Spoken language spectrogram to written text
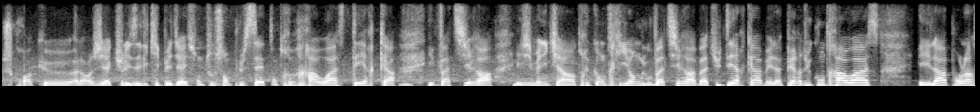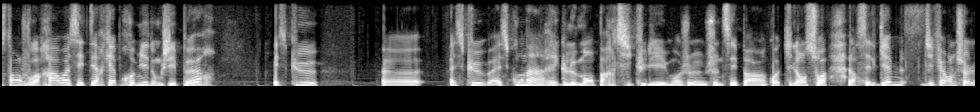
je crois que, alors j'ai actualisé Wikipédia, ils sont tous en plus 7 entre Hawas, TRK et Vatira. Et j'imagine qu'il y a un truc en triangle où Vatira a battu TRK, mais il a perdu contre Hawas. Et là, pour l'instant, je vois Hawas et TRK premier, donc j'ai peur. Est-ce que, euh, est-ce que, est-ce qu'on a un règlement particulier? Moi, je, je ne sais pas. hein. Quoi qu'il en soit, alors c'est le game differential.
